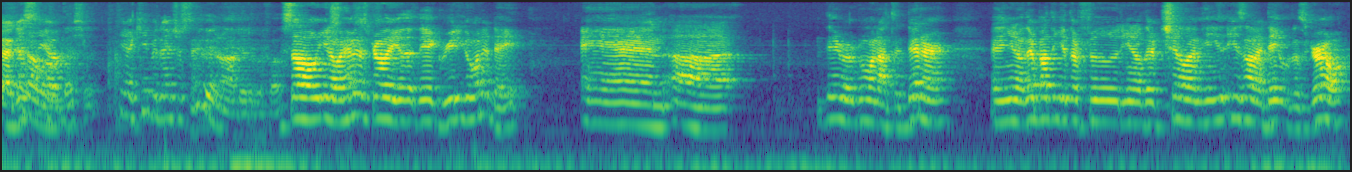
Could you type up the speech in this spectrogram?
yeah, You just, you know. that shit. Yeah, keep it interesting. You know I did it before. So you know, him and this girl, they, they agreed to go on a date, and uh, they were going out to dinner, and you know they're about to get their food. You know they're chilling. He, he's on a date with this girl.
